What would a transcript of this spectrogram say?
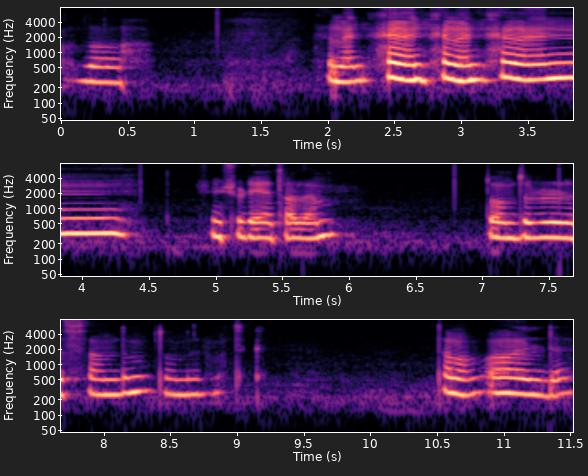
Allah. Hemen hemen hemen hemen. Şunu şuraya atalım. Dondururuz sandım. Dondurmadık. Tamam o öldü.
